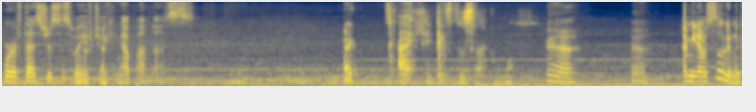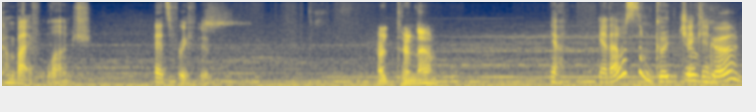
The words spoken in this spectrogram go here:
Or if that's just his way of checking up on us. I I think it's the second one. Yeah. Yeah. I mean, I'm still gonna come by for lunch. It's free food. Hard to turn down. Yeah, yeah. that was some good It was chicken. good.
